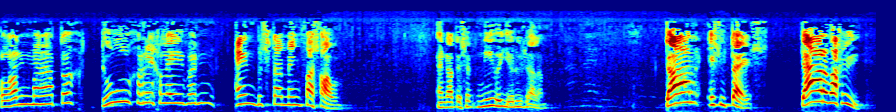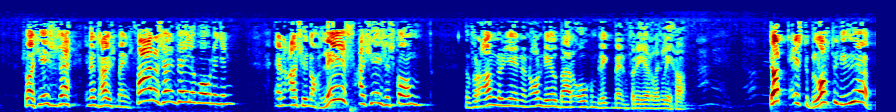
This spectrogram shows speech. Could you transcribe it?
planmatig, doelgericht leven, eindbestemming vasthouden. En dat is het nieuwe Jeruzalem. Daar is u thuis. Daar wacht u. Zoals Jezus zegt, in het huis mijn vader zijn vele woningen. En als je nog leeft, als Jezus komt, dan verander je in een ondeelbaar ogenblik met een verheerlijk lichaam. Dat is de belofte die u hebt.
